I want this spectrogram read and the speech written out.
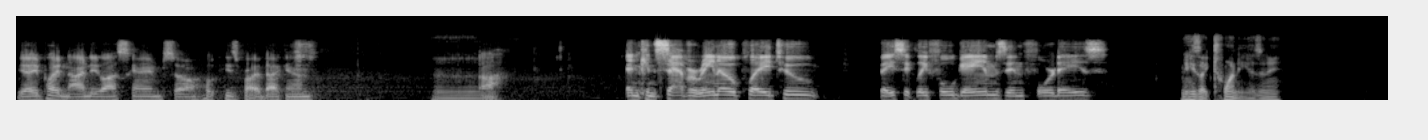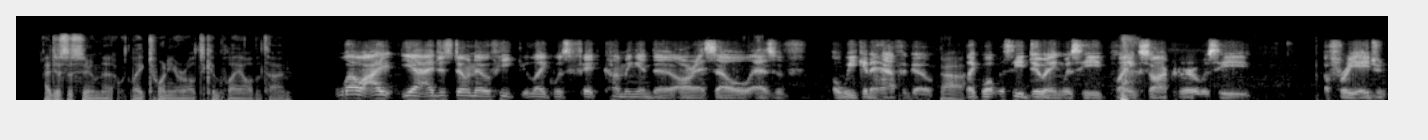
Yeah, he played 90 last game, so he's probably back in. Uh, Ah, And can Savarino play two basically full games in four days? I mean, he's like 20, isn't he? I just assume that like 20 year olds can play all the time. Well, I yeah, I just don't know if he like was fit coming into RSL as of a week and a half ago. Ah, Like, what was he doing? Was he playing soccer or was he a free agent?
